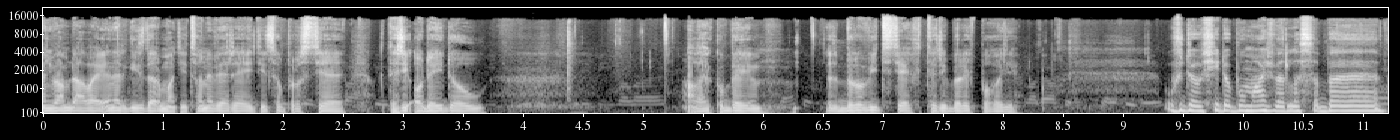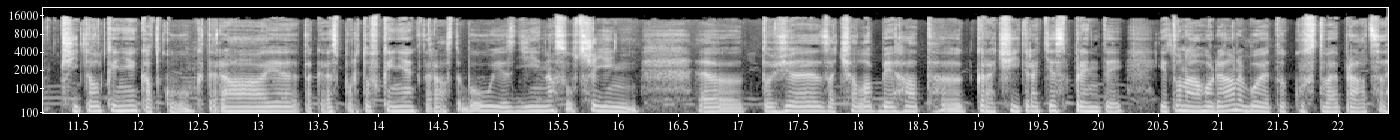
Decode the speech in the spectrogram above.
oni vám dávají energii zdarma, ti, co nevěří, ti, co prostě, kteří odejdou. Ale jakoby bylo víc těch, kteří byli v pohodě. Už delší dobu máš vedle sebe přítelkyni Katku, která je také sportovkyně, která s tebou jezdí na soustředění. E, to, že začala běhat kratší tratě sprinty, je to náhoda nebo je to kus tvé práce?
